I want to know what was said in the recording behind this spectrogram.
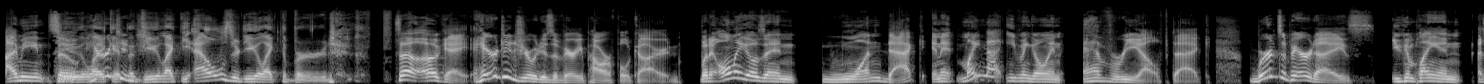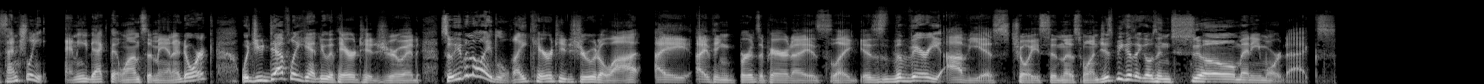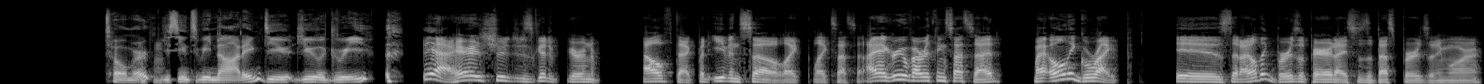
I mean, so do you like Heritage, it? Do you like the elves or do you like the bird? so okay, Heritage Druid is a very powerful card, but it only goes in one deck, and it might not even go in every elf deck. Birds of Paradise, you can play in essentially any deck that wants a mana dork, which you definitely can't do with Heritage Druid. So even though I like Heritage Druid a lot, I I think Birds of Paradise like is the very obvious choice in this one, just because it goes in so many more decks. Tomer, Mhm. you seem to be nodding. Do you do you agree? Yeah, heritage Druid is good if you're in a elf deck, but even so, like like Seth said, I agree with everything Seth said. My only gripe is that I don't think Birds of Paradise is the best birds anymore.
